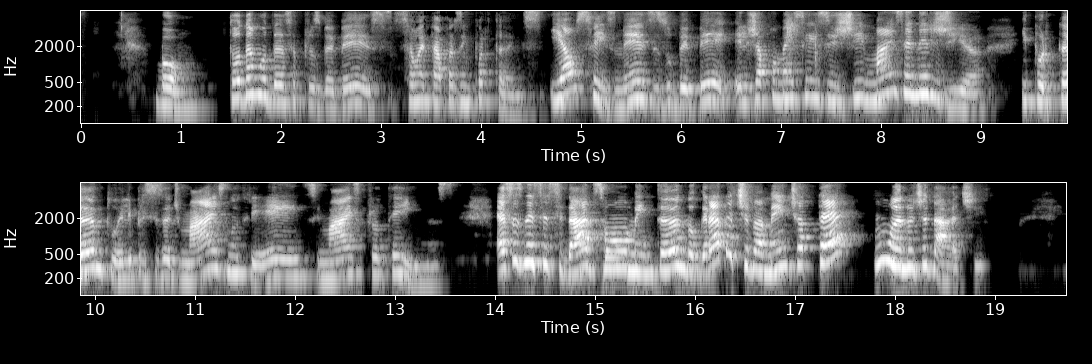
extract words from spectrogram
Bom, toda mudança para os bebês são etapas importantes. E aos seis meses, o bebê ele já começa a exigir mais energia e, portanto, ele precisa de mais nutrientes e mais proteínas. Essas necessidades vão aumentando gradativamente até um ano de idade.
